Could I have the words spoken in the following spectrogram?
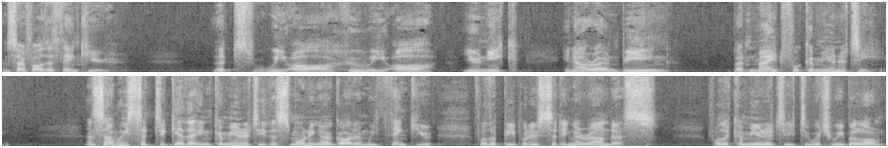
And so, Father, thank you that we are who we are, unique in our own being, but made for community. And so we sit together in community this morning, O oh God, and we thank you for the people who are sitting around us, for the community to which we belong.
